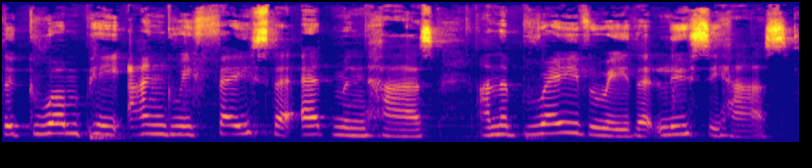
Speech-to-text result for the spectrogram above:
the grumpy, angry face that Edmund has, and the bravery that Lucy has.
